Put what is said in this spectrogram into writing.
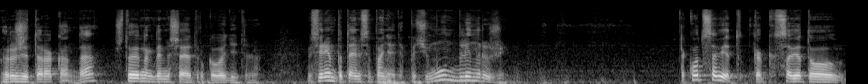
рыжий таракан, да? Что иногда мешает руководителю? Мы все время пытаемся понять, а почему он, блин, рыжий? Так вот совет, как советовал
